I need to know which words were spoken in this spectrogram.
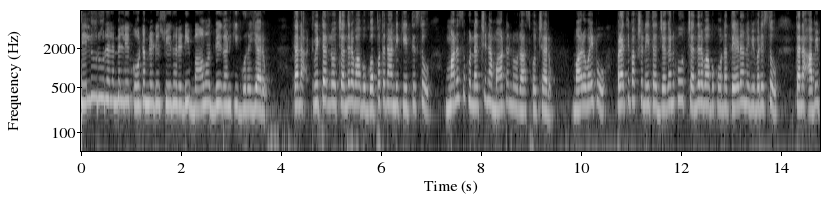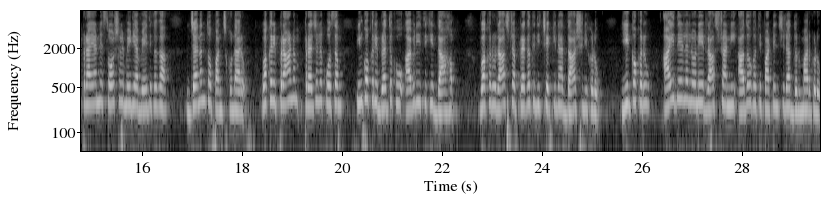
Nellore rural MLA Kotamreddy Sridhar Reddy భావోద్వేగానికి గురయ్యారు. తన ట్విట్టర్లో చంద్రబాబు గొప్పతనాన్ని కీర్తిస్తూ మనసుకు నచ్చిన మాటలను రాసుకొచ్చారు. మరోవైపు ప్రతిపక్ష నేత జగన్కు చంద్రబాబుకు ఉన్న తేడాను వివరిస్తూ తన అభిప్రాయాన్ని సోషల్ మీడియా వేదికగా జనంతో పంచుకున్నారు. ఒకరి ప్రాణం ప్రజల కోసం ఇంకొకరి బ్రతుకు అవినీతికి దాహం. ఒకరు రాష్ట్ర ప్రగతిని చెక్కిన దార్శనికుడు. ఇంకొకరు ఐదేళ్ళలోనే రాష్ట్రాన్ని అధోగతి పట్టించిన దుర్మార్గుడు.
